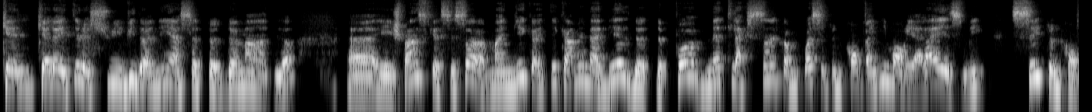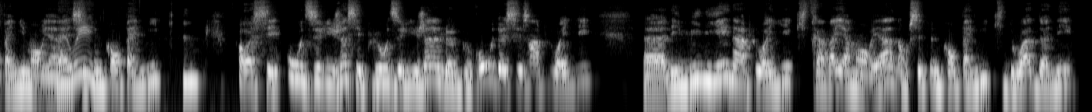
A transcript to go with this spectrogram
quel, quel a été le suivi donné à cette demande-là? Euh, et je pense que c'est ça. MindGeek a été quand même habile de ne pas mettre l'accent comme quoi c'est une compagnie montréalaise, mais c'est une compagnie montréalaise. Ben c'est une compagnie qui a ses hauts dirigeants, ses plus hauts dirigeants, le gros de ses employés, euh, des milliers d'employés qui travaillent à Montréal. Donc, c'est une compagnie qui doit donner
